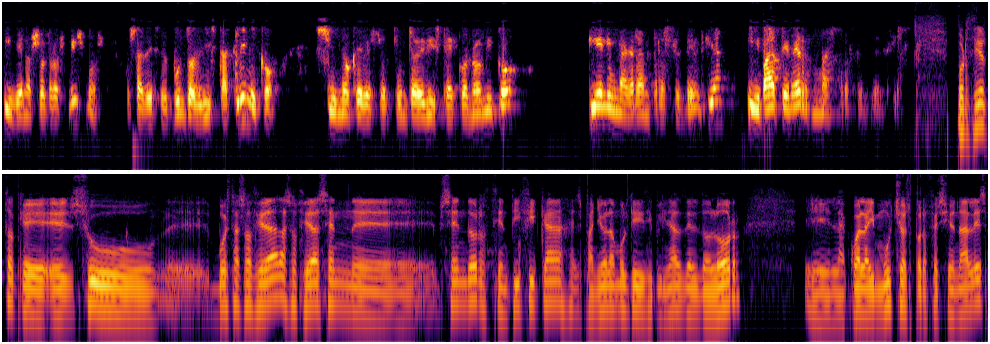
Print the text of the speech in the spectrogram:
y de nosotros mismos, o sea, desde el punto de vista clínico, sino que desde el punto de vista económico tiene una gran trascendencia y va a tener más trascendencia. Por cierto, que eh, su, eh, vuestra sociedad, la Sociedad eh, Sendor, científica española multidisciplinar del dolor, en la cual hay muchos profesionales.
